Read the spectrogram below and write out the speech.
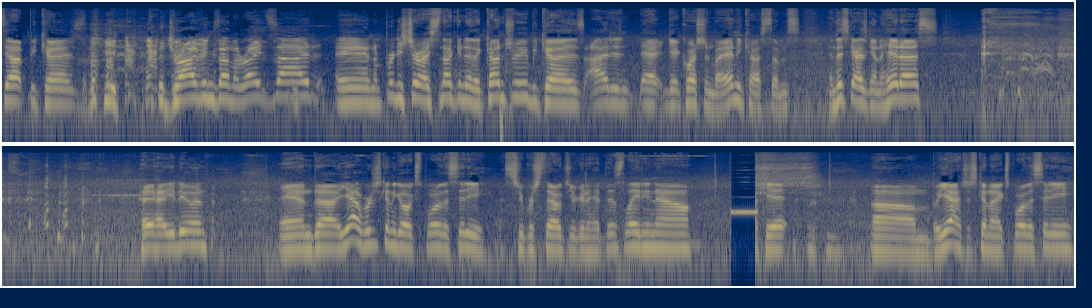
fed up because the, the driving's on the right side, and I'm pretty sure I snuck into the country because I didn't uh, get questioned by any customs, and this guy's gonna hit us. hey, how you doing? And uh, yeah, we're just gonna go explore the city. Super stoked. You're gonna hit this lady now. F- it. Um, but yeah, just gonna explore the city,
